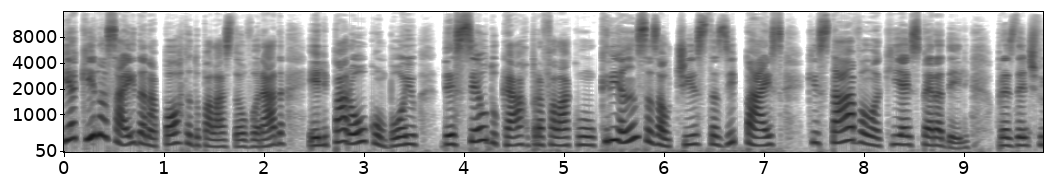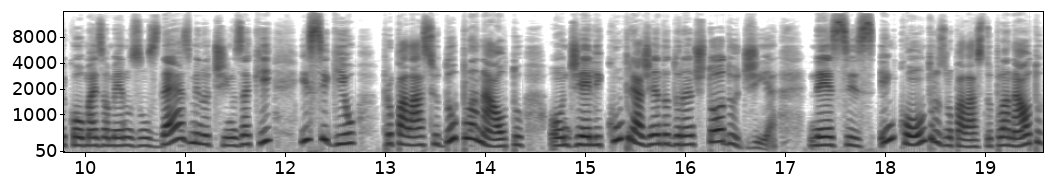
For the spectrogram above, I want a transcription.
E aqui na saída, na porta do Palácio da Alvorada, ele parou o comboio, desceu do carro para falar com crianças autistas e pais que estavam aqui à espera dele. O presidente ficou mais ou menos uns 10 minutinhos aqui e seguiu para o Palácio do Planalto, onde ele cumpre a agenda durante todo o dia. Nesses encontros no Palácio do Planalto,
